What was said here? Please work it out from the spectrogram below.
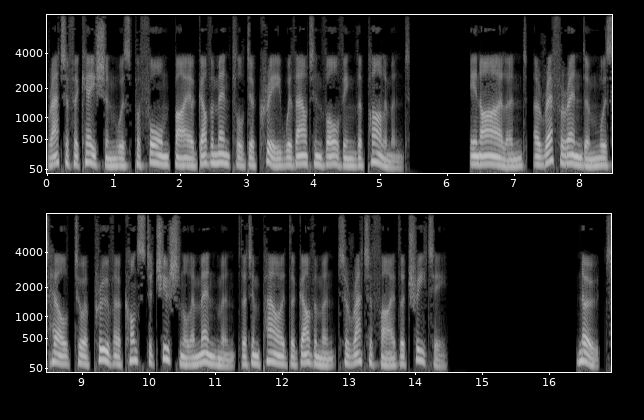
ratification was performed by a governmental decree without involving the parliament. In Ireland, a referendum was held to approve a constitutional amendment that empowered the government to ratify the treaty. Notes.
